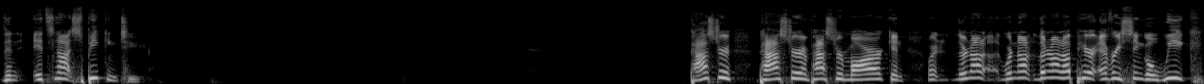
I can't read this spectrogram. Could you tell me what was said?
then it's not speaking to you. Pastor, Pastor, and Pastor Mark, and they're not, we're not, they're not up here every single week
